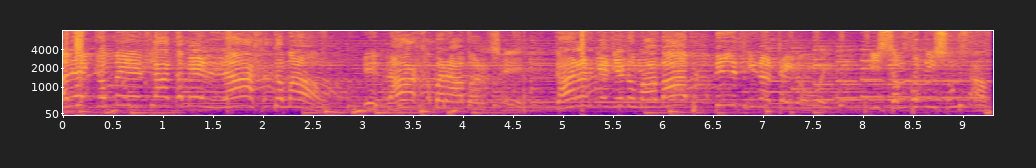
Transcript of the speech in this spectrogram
અરે ગમે એટલા તમે લાખ કમાવ એ લાખ બરાબર છે. કારણ કે જેનો મા બાપ દિલથી ન થયો હોય. એ સંપત્તિ શું કામ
